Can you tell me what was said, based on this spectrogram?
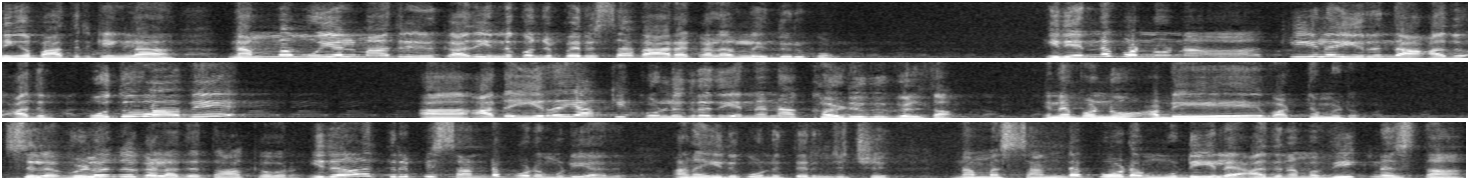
நீங்க பார்த்திருக்கீங்களா? நம்ம முயல் மாதிரி இருக்காது. இன்னும் கொஞ்சம் பெருசா வேற கலர்ல இது இருக்கும். இது என்ன பண்ணும்னா கீழே இருந்தா அது அது பொதுவாவே அதை இரையாக்கி கொள்ளுகிறது என்னன்னா கழுகுகள் தான். என்ன பண்ணும்? அப்படியே வட்டமிடும். சில விலங்குகள் அதை தாக்க வரும். இதனால திருப்பி சண்டை போட முடியாது. ஆனா இதுக்கு ஒண்ணு தெரிஞ்சுச்சு. நம்ம சண்டை போட முடியல. அது நம்ம வீக்னஸ் தான்.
